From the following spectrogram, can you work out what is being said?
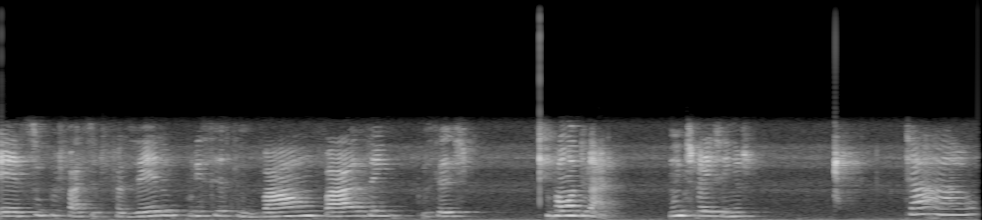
É super fácil de fazer, por isso assim, vão, fazem, vocês vão adorar. Muitos beijinhos. Tchau!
